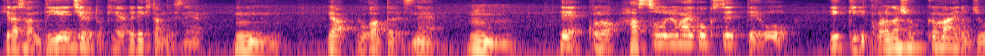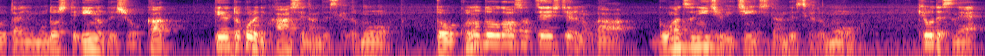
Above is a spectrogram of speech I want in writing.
平さん DHL と契約できたんですね。うん。いや、よかったですね。うん。で、この発送除外国設定を一気にコロナショック前の状態に戻していいのでしょうか？っていうところに関してなんですけども、とこの動画を撮影しているのが5月21日なんですけども、今日ですね、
